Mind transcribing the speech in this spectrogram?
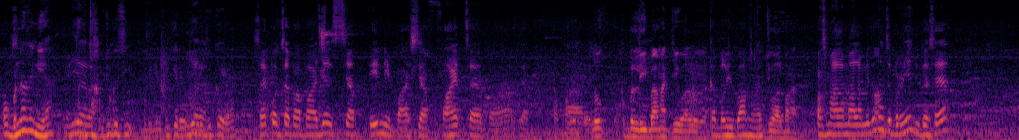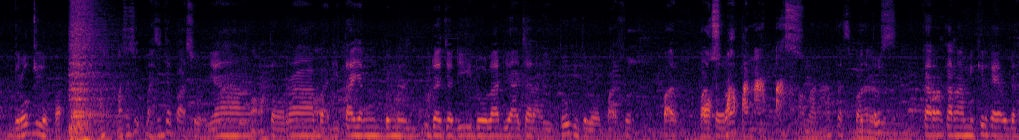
Oh benar ini ya? Iya. Cakep juga sih, pikir-pikir ya, Iya. juga ya. saya konsep apa aja siap ini pak siap fight saya pak siap tarik. Lu kebeli banget jiwa lu ya, kebeli banget jual banget. pas malam-malam itu kan sebenarnya juga saya grogi loh pak Ah, masa sih? maksudnya Pak Surya, Oh. Tora, Oh. Mbak Dita yang bener udah jadi idola di acara itu gitu loh Pak Sur Pak Pak Pos Tora papan atas. papan atas Pak Bener, terus bener. karena karena mikir kayak udah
